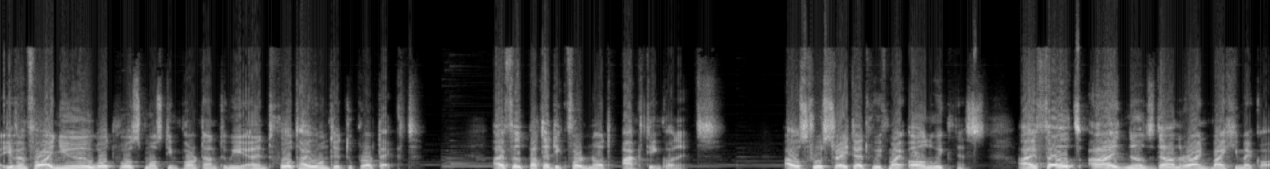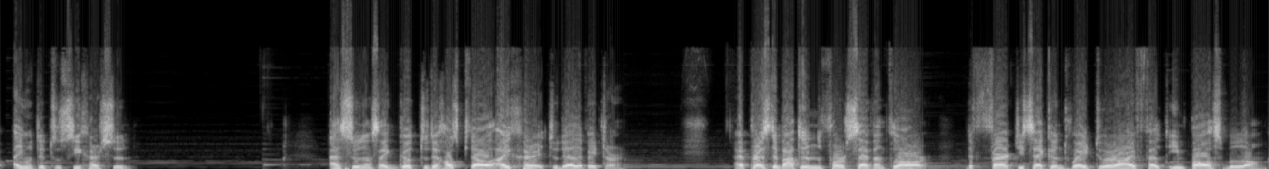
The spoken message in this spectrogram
even though I knew what was most important to me and what I wanted to protect. I felt pathetic for not acting on it. I was frustrated with my own weakness. I felt I'd not done right by Himeko. I wanted to see her soon. As soon as I got to the hospital, I hurried to the elevator. I pressed the button for 7th floor. The 30 second wait to arrive felt impossible long.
